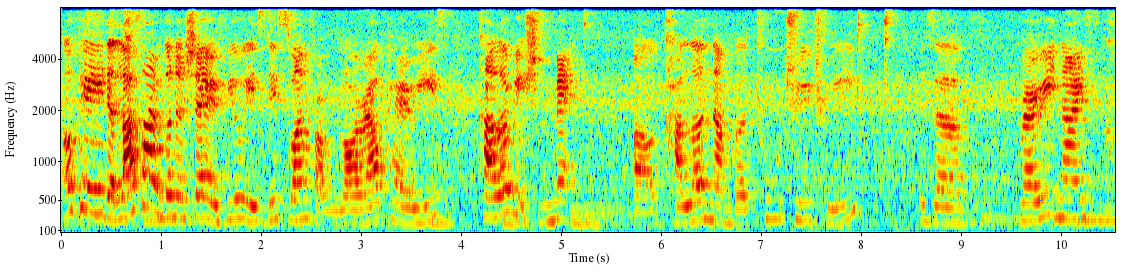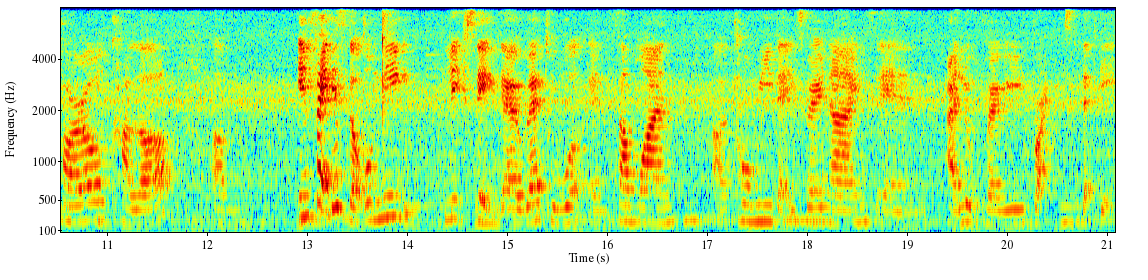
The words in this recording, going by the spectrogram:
Okay, the last one I'm going to share with you is this one from L'Oreal Paris, Colour Riche Matte, uh, color number 233. It's a very nice coral color. Um, in fact, this is the only lipstick that I wear to work and someone uh, told me that it's very nice and I look very bright that day.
